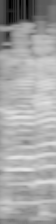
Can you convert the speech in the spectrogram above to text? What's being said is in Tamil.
மாலை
